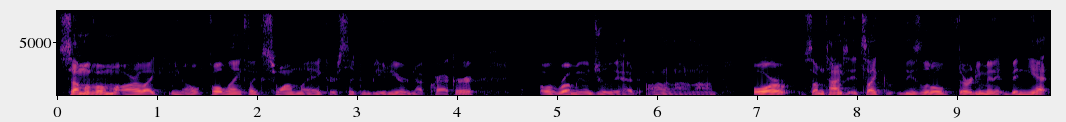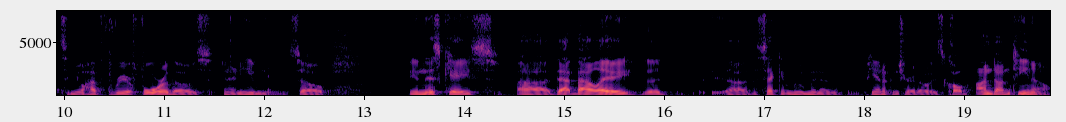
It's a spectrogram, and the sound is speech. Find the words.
some of them are like, you know, full length like Swan Lake or Sleeping Beauty or Nutcracker or Romeo and Juliet, on and on and on. Or sometimes it's like these little 30 minute vignettes, and you'll have three or four of those in an evening. So in this case, uh, that ballet, the uh, the second movement of the piano concerto, is called Andantino,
